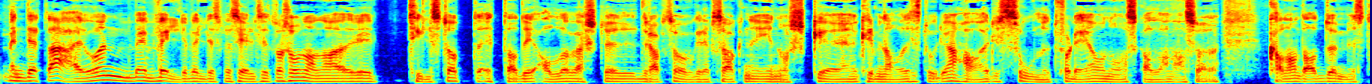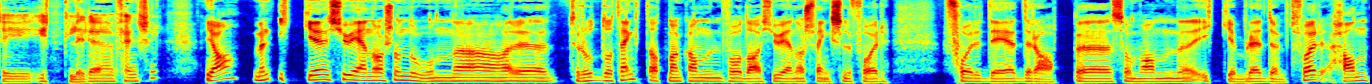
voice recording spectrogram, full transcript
Men dette er jo en veldig, veldig spesiell situasjon. Han har tilstått et av de aller verste draps- og overgrepssakene i norsk eh, kriminalhistorie, har sonet for det, og nå skal han altså Kan han da dømmes til ytterligere fengsel? Ja, men ikke 21 år som noen eh, har eh, trodd og tenkt, at man kan få da 21 års fengsel for, for det drapet som han ikke ble dømt for. Han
